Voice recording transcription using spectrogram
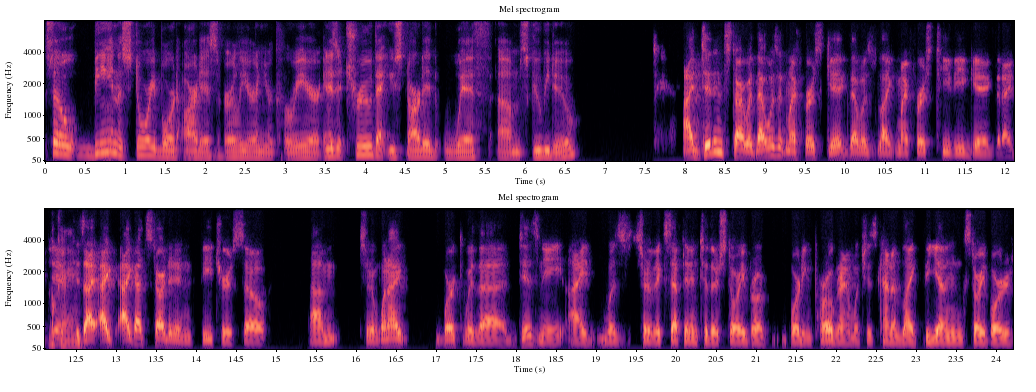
so being a storyboard artist earlier in your career and is it true that you started with um, scooby-doo I didn't start with that. Wasn't my first gig. That was like my first TV gig that I did because okay. I, I, I got started in features. So um, sort of when I worked with uh, Disney, I was sort of accepted into their storyboarding program, which is kind of like the young storyboarders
